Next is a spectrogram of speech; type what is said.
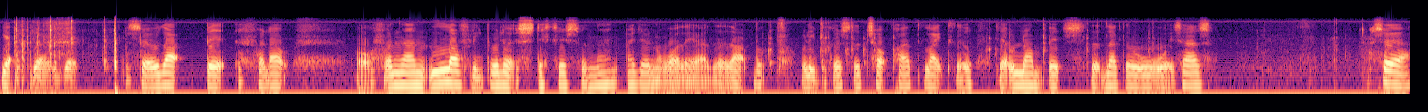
yeah there we go. So that bit fell out off. And then lovely bullet stickers. And then I don't know why they added that but probably because the top had like the little lump bits that Lego always has. So yeah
